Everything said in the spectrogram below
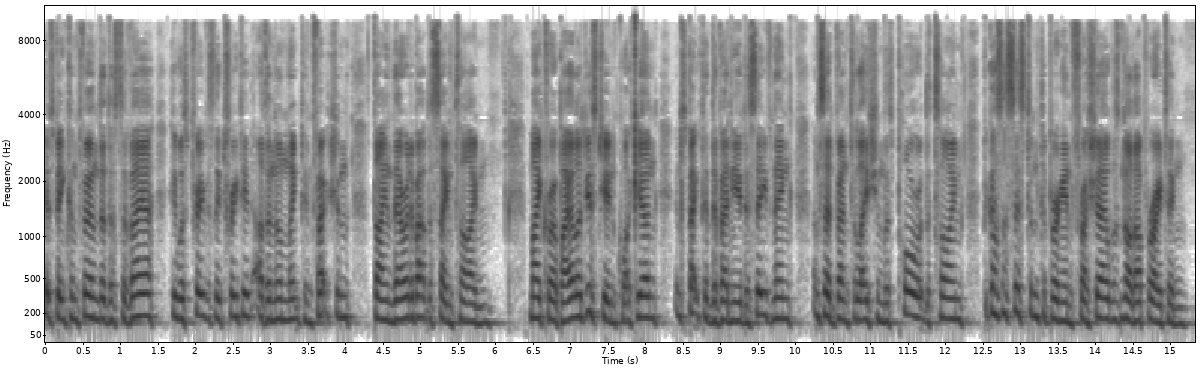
It's been confirmed that a surveyor who was previously treated as an unlinked infection dined there at about the same time. Microbiologist Jin Kwok Young inspected the venue this evening and said ventilation was poor at the time because the system to bring in fresh air was not operating.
